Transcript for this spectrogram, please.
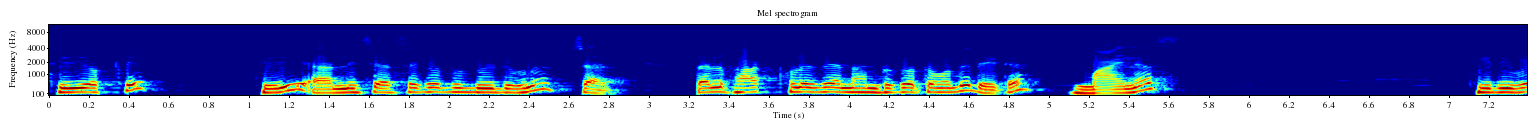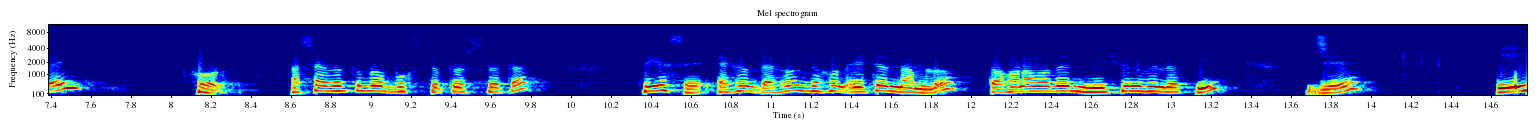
থ্রি অক্ষে থ্রি আর নিচে আছে কত? দুই দুগুণে চার। তাহলে ভাগ ফলে যায় নামবে কত আমাদের? এটা মাইনাস থ্রি বাই ফোর। আশা করি তোমরা বুঝতে পারছ এটা। ঠিক আছে? এখন দেখো, যখন এটা নামলো, তখন আমাদের মিশন হলো কি? যে এই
